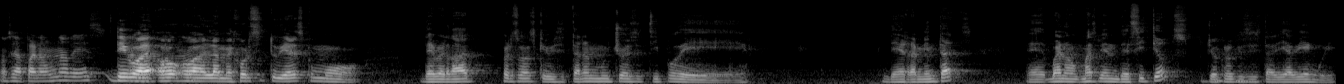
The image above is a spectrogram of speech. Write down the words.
O sea, para una vez. Digo, a o, a lo mejor si tuvieras como de verdad personas que visitaran mucho ese tipo de, de herramientas, eh, bueno, más bien de sitios, yo creo que sí estaría bien, güey.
